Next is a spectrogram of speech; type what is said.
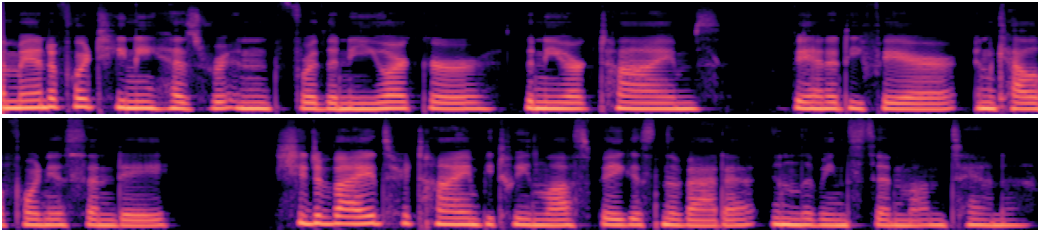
Amanda Fortini has written for The New Yorker, The New York Times, Vanity Fair, and California Sunday. She divides her time between Las Vegas, Nevada, and Livingston, Montana.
